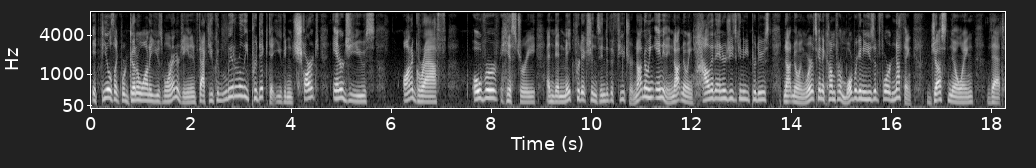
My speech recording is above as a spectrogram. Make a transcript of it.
it feels like we're going to want to use more energy. And in fact, you can literally predict it. You can chart energy use on a graph over history and then make predictions into the future, not knowing anything, not knowing how that energy is going to be produced, not knowing where it's going to come from, what we're going to use it for, nothing. Just knowing that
